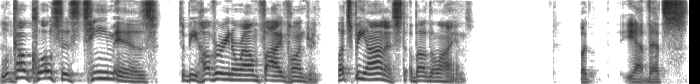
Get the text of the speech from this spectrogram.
Look how close this team is to be hovering around 500. Let's be honest about the Lions. But yeah, that's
